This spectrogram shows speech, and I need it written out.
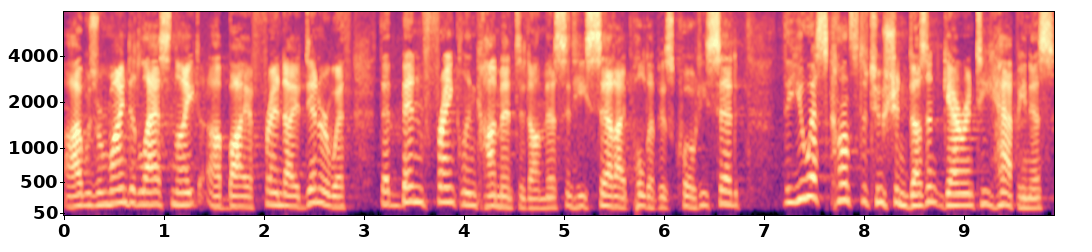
I was reminded last night uh, by a friend I had dinner with that Ben Franklin commented on this, and he said, I pulled up his quote, he said, The US Constitution doesn't guarantee happiness,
